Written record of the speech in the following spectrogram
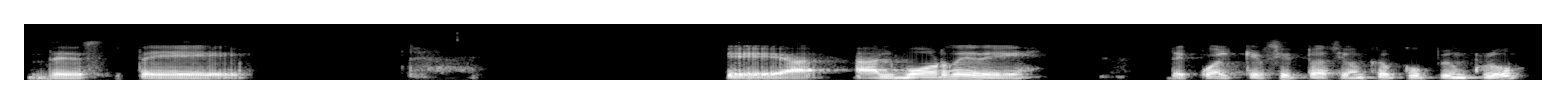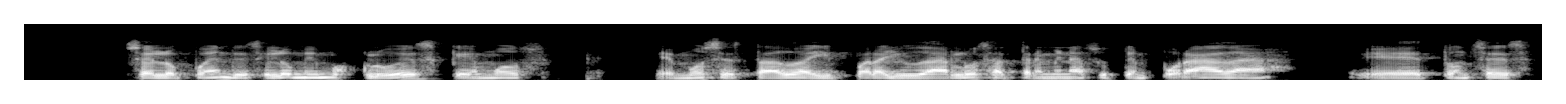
desde este, eh, al borde de, de cualquier situación que ocupe un club. Se lo pueden decir los mismos clubes que hemos, hemos estado ahí para ayudarlos a terminar su temporada. Eh, entonces,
